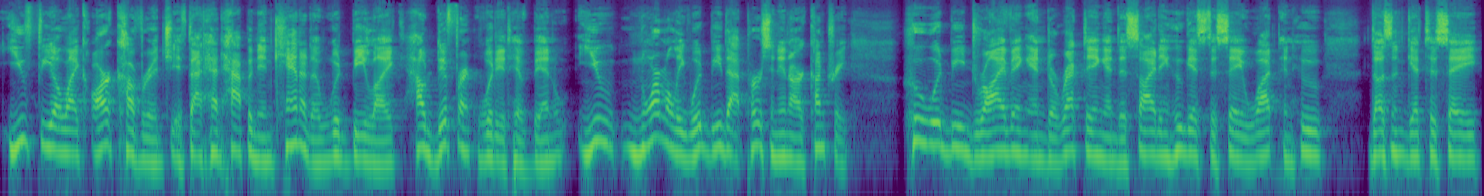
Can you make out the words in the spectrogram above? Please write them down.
you feel like our coverage, if that had happened in Canada, would be like. How different would it have been? You normally would be that person in our country who would be driving and directing and deciding who gets to say what and who doesn't get to say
